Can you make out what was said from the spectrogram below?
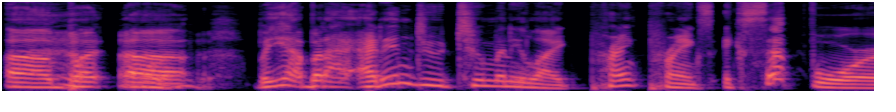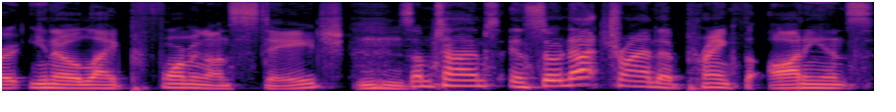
uh, but uh, but yeah but I, I didn't do too many like prank pranks except for you know like performing on stage sometimes and so not trying to prank the audience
